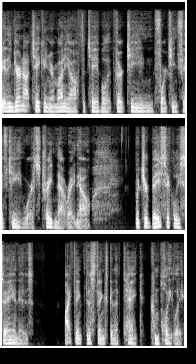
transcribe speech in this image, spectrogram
getting, you're not taking your money off the table at 13, 14, 15, where it's trading at right now. What you're basically saying is, I think this thing's going to tank completely.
